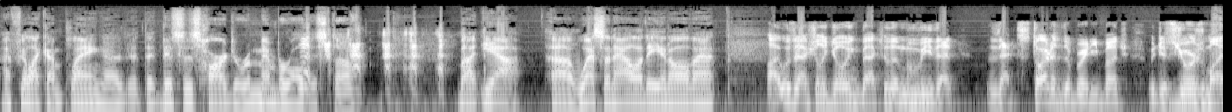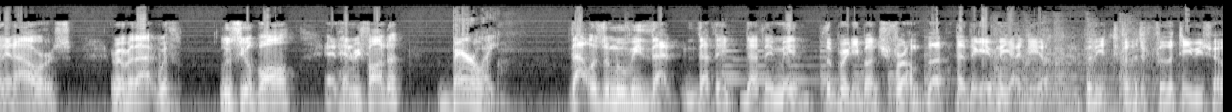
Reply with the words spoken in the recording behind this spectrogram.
I feel like I'm playing. Th- this is hard to remember all this stuff. but yeah, uh, Wessonality and all that. I was actually going back to the movie that that started the Brady Bunch, which is Yours, Mine, and Ours. Remember that with Lucille Ball and Henry Fonda? Barely. That was the movie that, that they that they made the Brady Bunch from. The, that they gave them the idea for the for the for the TV show.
